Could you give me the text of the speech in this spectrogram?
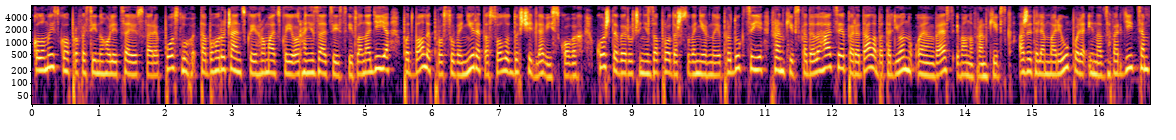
Коломийського професійного ліцею сфери послуг та Богородчанської громадської організації Світла Надія подбали про сувеніри та солодощі для військових. Кошти, виручені за продаж сувенірної продукції, франківська делегація передала батальйону УМВС Івано-Франківськ. А жителям Маріуполя і нацгвардійцям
